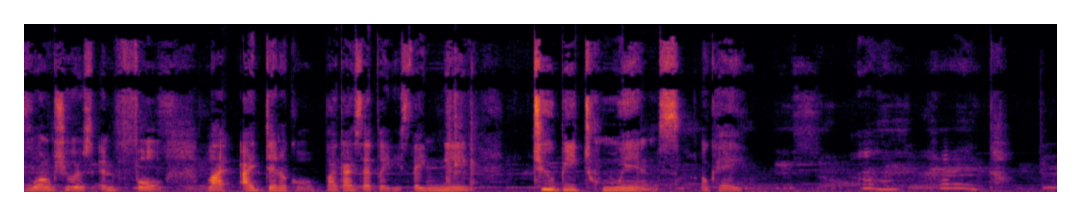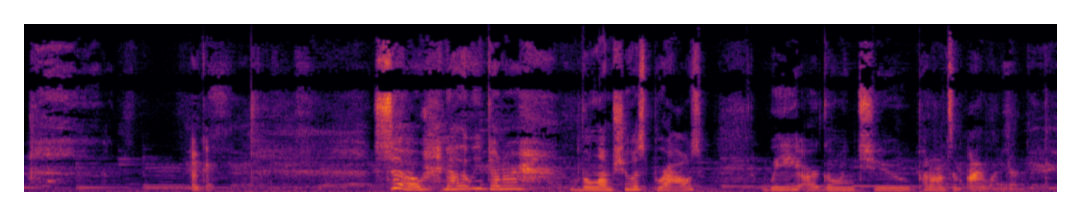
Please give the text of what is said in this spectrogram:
voluptuous and full, like identical. Like I said, ladies, they need to be twins, okay? Oh, hi. okay. So now that we've done our voluptuous brows, we are going to put on some eyeliner.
